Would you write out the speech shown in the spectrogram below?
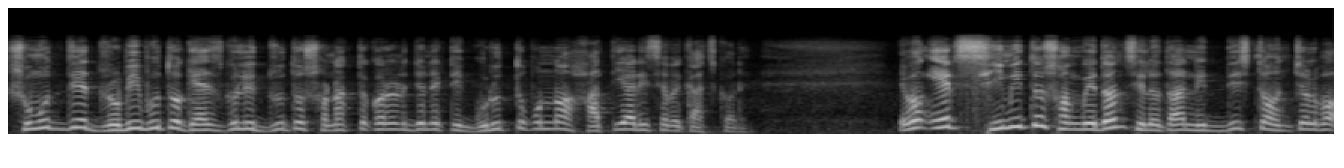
সমুদ্রে দ্রবীভূত গ্যাসগুলি দ্রুত শনাক্তকরণের জন্য একটি গুরুত্বপূর্ণ হাতিয়ার হিসেবে কাজ করে। এবং এর সীমিত সংবেদনশীলতা, নির্দিষ্ট অঞ্চল বা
